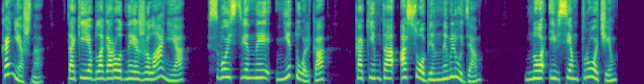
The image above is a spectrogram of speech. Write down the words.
Конечно, такие благородные желания свойственны не только – каким-то особенным людям, но и всем прочим,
